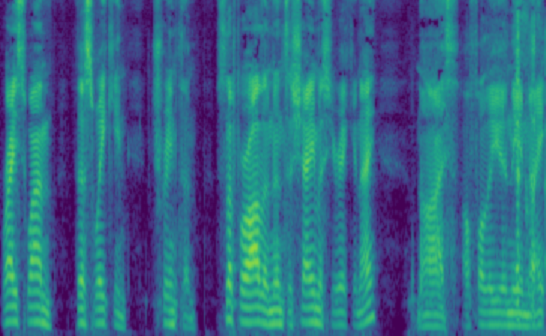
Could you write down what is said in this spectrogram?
race one this weekend. Trentham. Slipper Island into Seamus, you reckon, eh? Nice. I'll follow you in there, mate.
